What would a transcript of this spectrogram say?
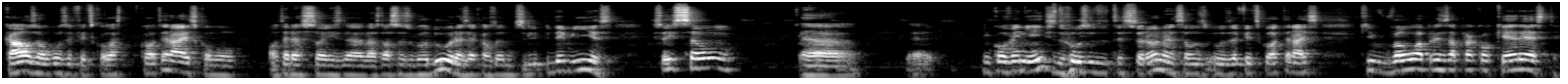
causam alguns efeitos colaterais, como alterações na, nas nossas gorduras, né, causando dislipidemias. Isso aí são uh, inconvenientes do uso do testosterona, né? são os, os efeitos colaterais que vão apresentar para qualquer éster.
